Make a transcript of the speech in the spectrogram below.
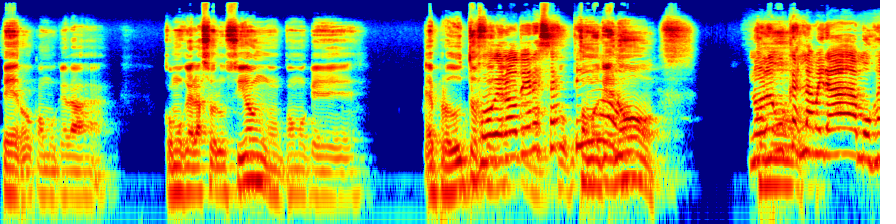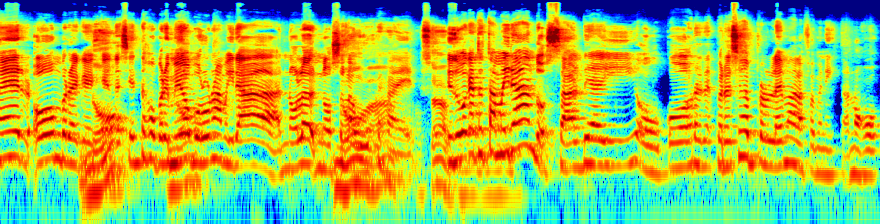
pero como que la, como que la solución, o como que el producto Como que no tiene como- Como que sentido. no. No le busques la mirada, mujer, hombre, que, No, que te sientes oprimido no. por una mirada. No, le- no se la busques va, a él. o sea, y tú que te está mirando, sal de ahí o corre. Pero ese es el problema de la feminista. No,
